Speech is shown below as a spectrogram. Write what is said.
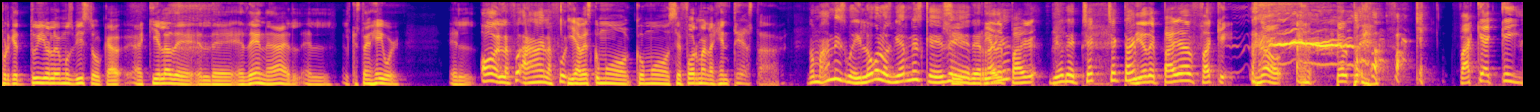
porque tú y yo lo hemos visto. Aquí la de, el de Eden, ¿verdad? el, el- el que está en Hayward. El, Oh, la ah, en la y ya ves cómo, cómo se forma la gente hasta No mames, güey. Y luego los viernes que es Sí, de, de día raya. de paga. Día de check, check time. Día de paga, fuck it. No. pero, fuck it, hay que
